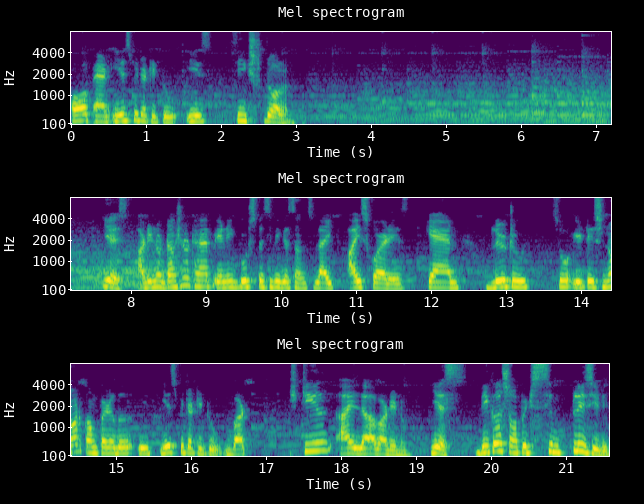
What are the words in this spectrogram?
of an ESP32 is $6. Yes, Arduino does not have any good specifications like I2S, CAN, Bluetooth, so it is not comparable with ESP32 but still I love Arduino. Yes, because of its simplicity.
